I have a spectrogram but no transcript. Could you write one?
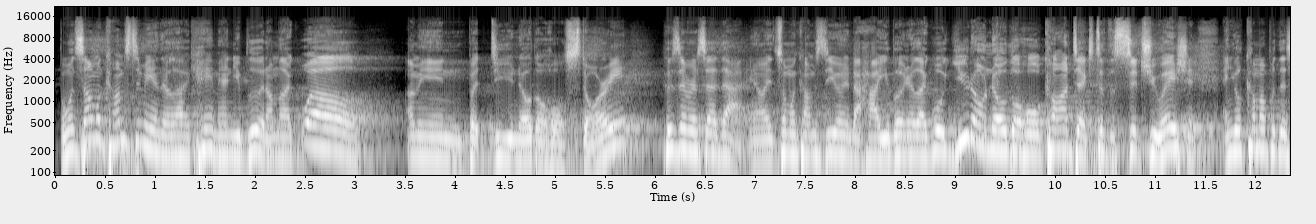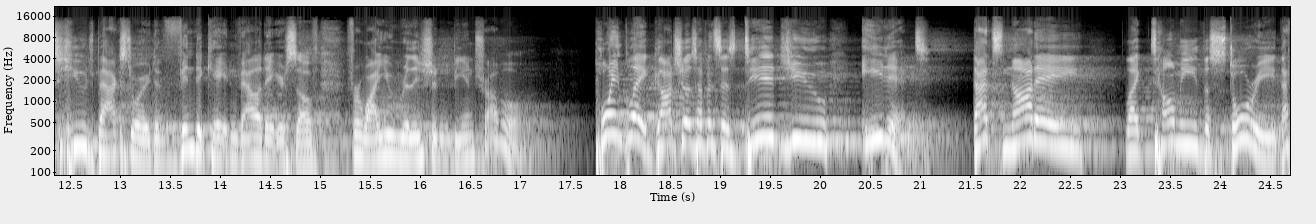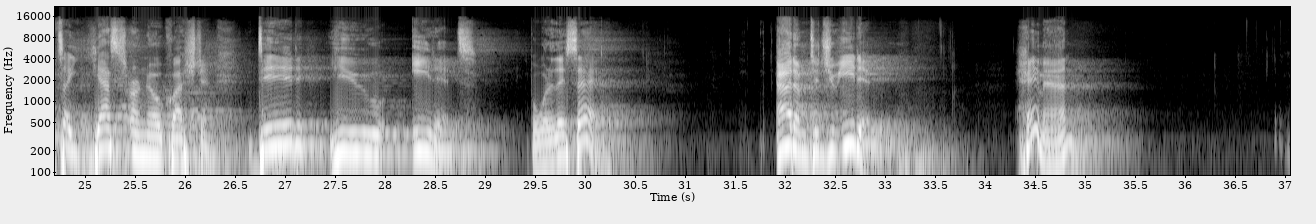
But when someone comes to me and they're like, hey, man, you blew it, I'm like, well, I mean, but do you know the whole story? Who's ever said that? You know, someone comes to you about how you blew, and you're like, well, you don't know the whole context of the situation. And you'll come up with this huge backstory to vindicate and validate yourself for why you really shouldn't be in trouble. Point blank, God shows up and says, Did you eat it? That's not a, like, tell me the story. That's a yes or no question. Did you eat it? But what do they say? Adam, did you eat it? Hey, man,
